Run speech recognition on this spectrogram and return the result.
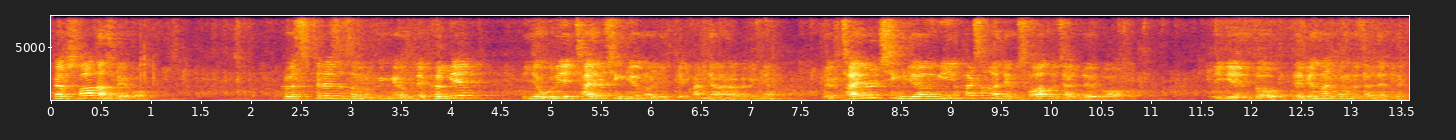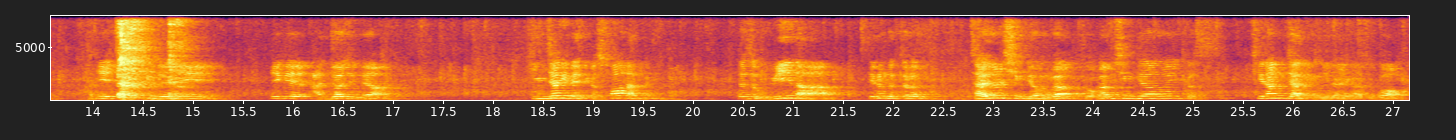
그럼 소화도 안 되고 그 스트레스성으로 끊겨오는데 그게 이제 우리 자율신경을 이렇게 관장을 하거든요. 그 자율신경이 활성화되면 소화도 잘 되고 이게 또 배변 활동도 잘 되는데 이 자율신경이 이게 안 좋아지면 긴장이 되니까 소화가 안 거예요. 그래서 위나 이런 것들은 자율신경과 교감신경의 그 기량작용이라 해가지고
